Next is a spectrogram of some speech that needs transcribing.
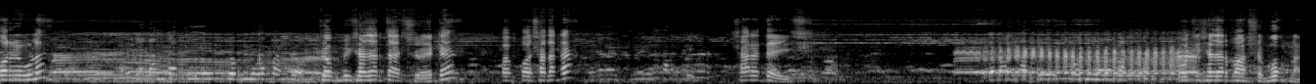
পরেরগুলা চব্বিশ হাজার চারশো। এটা? সাদাটা? সাড়ে তেইশ। পঁচিশ হাজার পাঁচশো। বুক না?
